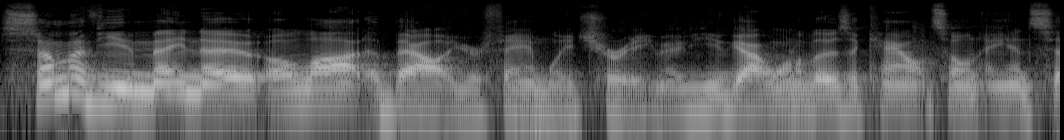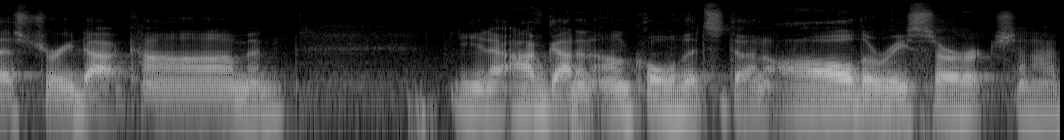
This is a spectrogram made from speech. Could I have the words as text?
Some of you may know a lot about your family tree. Maybe you got one of those accounts on ancestry.com and you know, I've got an uncle that's done all the research and I,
